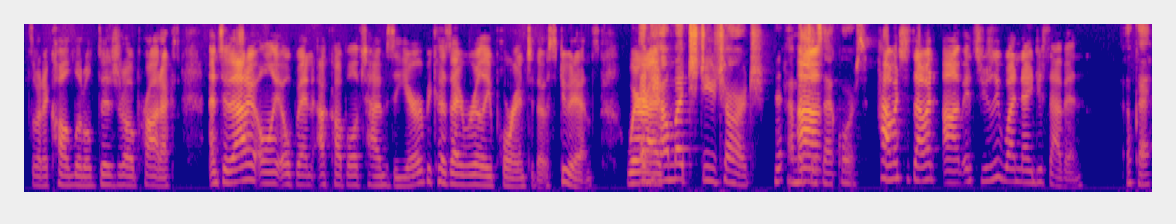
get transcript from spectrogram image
it's what i call little digital products and so that i only open a couple of times a year because i really pour into those students whereas And how much do you charge? How much Uh, is that course? how much is that one um it's usually 197 Okay.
